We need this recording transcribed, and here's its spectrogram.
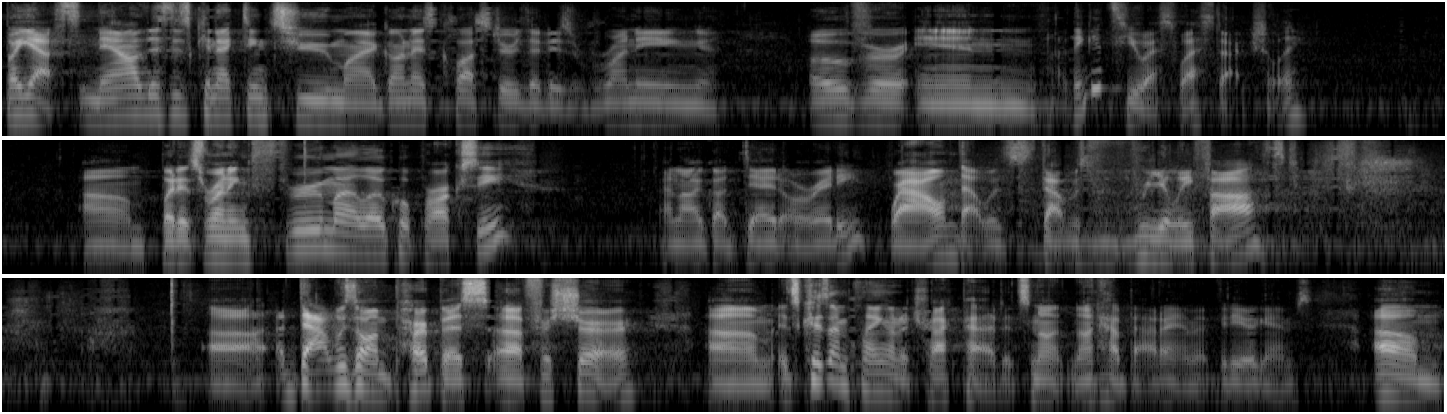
but yes, now this is connecting to my Agones cluster that is running over in, I think it's US West actually. Um, but it's running through my local proxy and I got dead already. Wow, that was, that was really fast. Uh, that was on purpose uh, for sure. Um, it's because I'm playing on a trackpad. It's not, not how bad I am at video games. Um,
